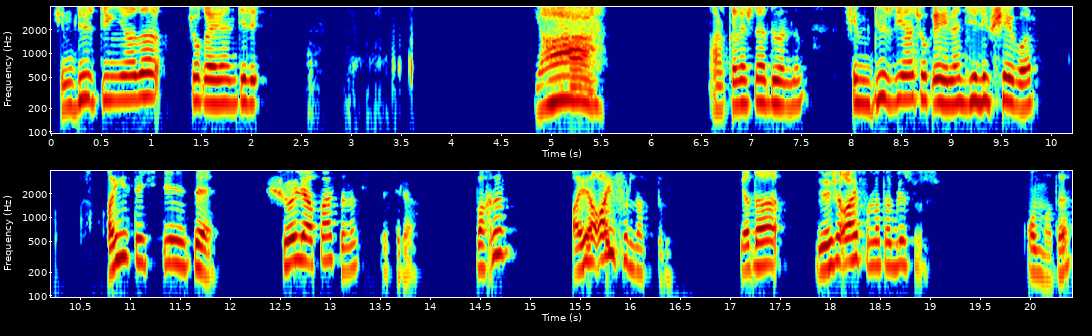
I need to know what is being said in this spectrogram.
Şimdi düz dünyada çok eğlenceli. Ya! Arkadaşlar döndüm. Şimdi düz dünya çok eğlenceli bir şey var. Ayı seçtiğinizde şöyle yaparsanız mesela bakın aya ay fırlattım. Ya da güneşe ay fırlatabiliyorsunuz. Olmadı.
